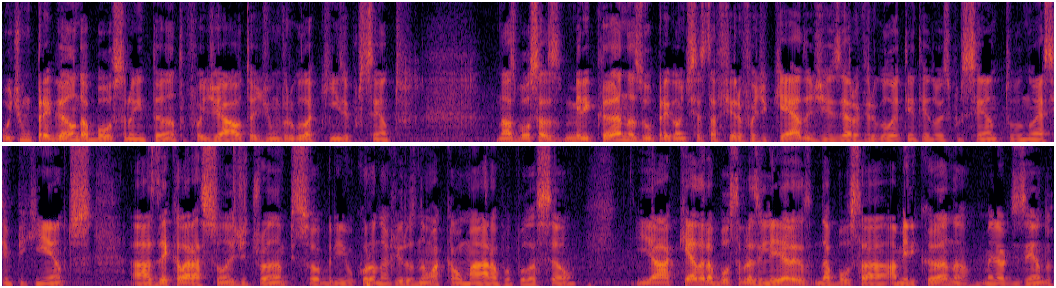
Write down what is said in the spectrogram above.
O último pregão da bolsa, no entanto, foi de alta de 1,15%. Nas bolsas americanas, o pregão de sexta-feira foi de queda de 0,82% no S&P 500. As declarações de Trump sobre o coronavírus não acalmaram a população e a queda da bolsa brasileira, da bolsa americana, melhor dizendo,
